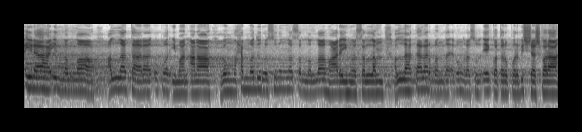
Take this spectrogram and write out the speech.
ইলাহা আল্লাহ তাআলার উপর ঈমান আনা এবং মুহাম্মদুর রাসূলুল্লাহ সাল্লাল্লাহু আলাইহি ওয়াসাল্লাম, আল্লাহ তাআলার বান্দা এবং রাসূল এই কথার উপর বিশ্বাস করা,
